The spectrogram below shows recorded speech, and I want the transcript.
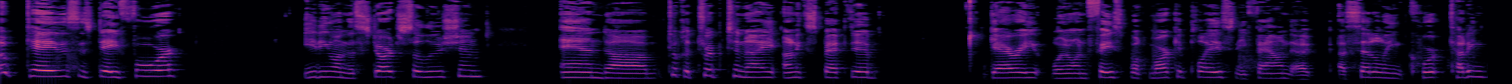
Okay, this is day four, eating on the starch solution, and um, took a trip tonight, unexpected. Gary went on Facebook Marketplace and he found a acetylene cutting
